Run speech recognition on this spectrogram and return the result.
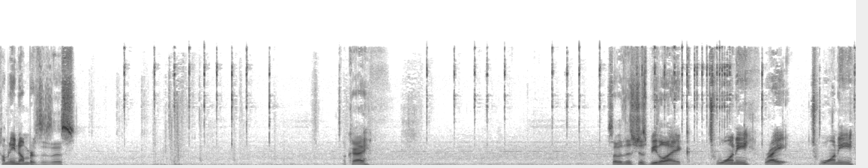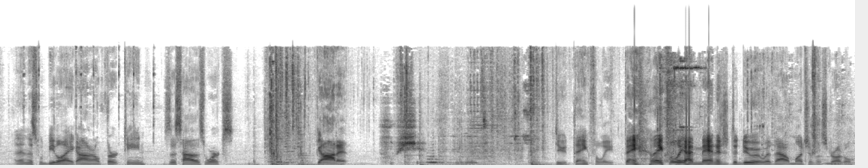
How many numbers is this? Okay. So this just be like 20, right? 20, and then this would be like, I don't know, 13? Is this how this works? Got it. Oh shit. Dude, thankfully. Thank thankfully I managed to do it without much of a struggle.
